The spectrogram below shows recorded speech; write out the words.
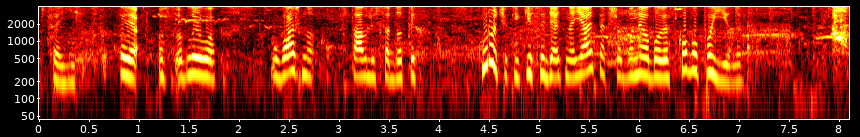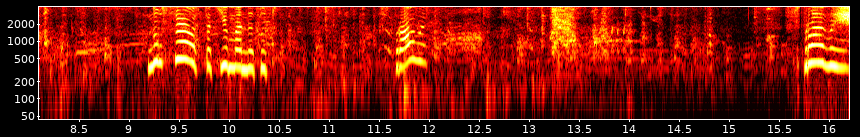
Все їсть. Це я особливо уважно ставлюся до тих курочок, які сидять на яйцях, щоб вони обов'язково поїли. Ну все, ось такі в мене тут справи. Справи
